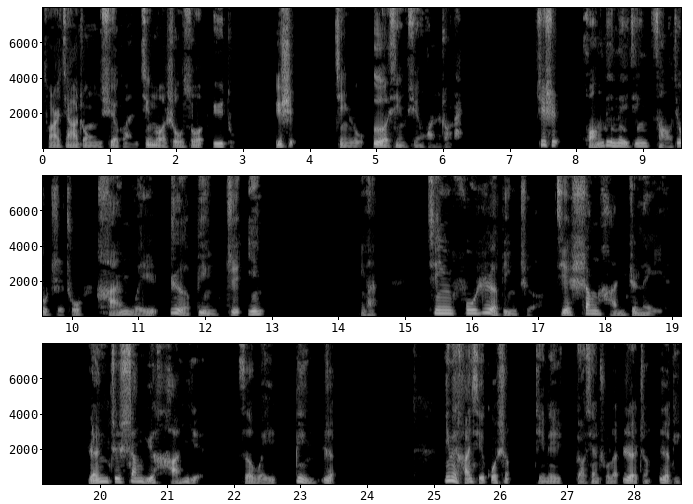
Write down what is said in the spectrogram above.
从而加重血管经络收缩淤堵，于是进入恶性循环的状态。其实，《黄帝内经》早就指出。寒为热病之因。你看，今夫热病者，皆伤寒之类也。人之伤于寒也，则为病热。因为寒邪过盛，体内表现出了热症、热病，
